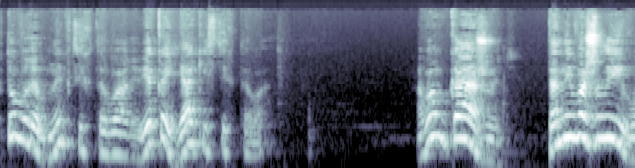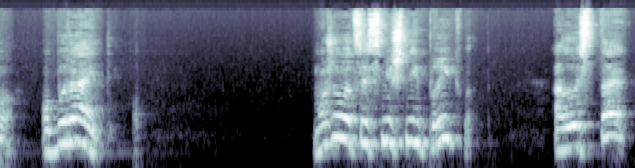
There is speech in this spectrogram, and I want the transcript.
хто виробник цих товарів, яка якість цих товарів. А вам кажуть, та неважливо, обирайте. Можливо, це смішний приклад, але ось так,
